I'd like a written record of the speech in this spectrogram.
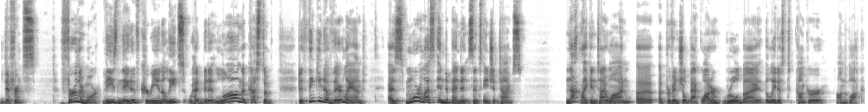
difference. Furthermore, these native Korean elites had been long accustomed to thinking of their land as more or less independent since ancient times. Not like in Taiwan, uh, a provincial backwater ruled by the latest conqueror on the block.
